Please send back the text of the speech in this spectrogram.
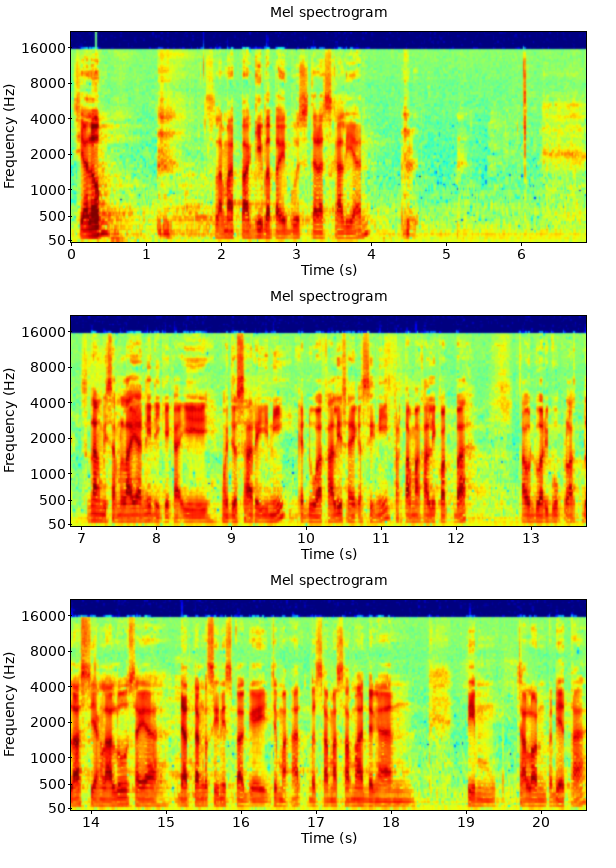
Shalom. Selamat pagi Bapak Ibu Saudara sekalian. Senang bisa melayani di GKI Mojosari ini. Kedua kali saya ke sini, pertama kali khotbah tahun 2014 yang lalu saya datang ke sini sebagai jemaat bersama-sama dengan tim calon pendeta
